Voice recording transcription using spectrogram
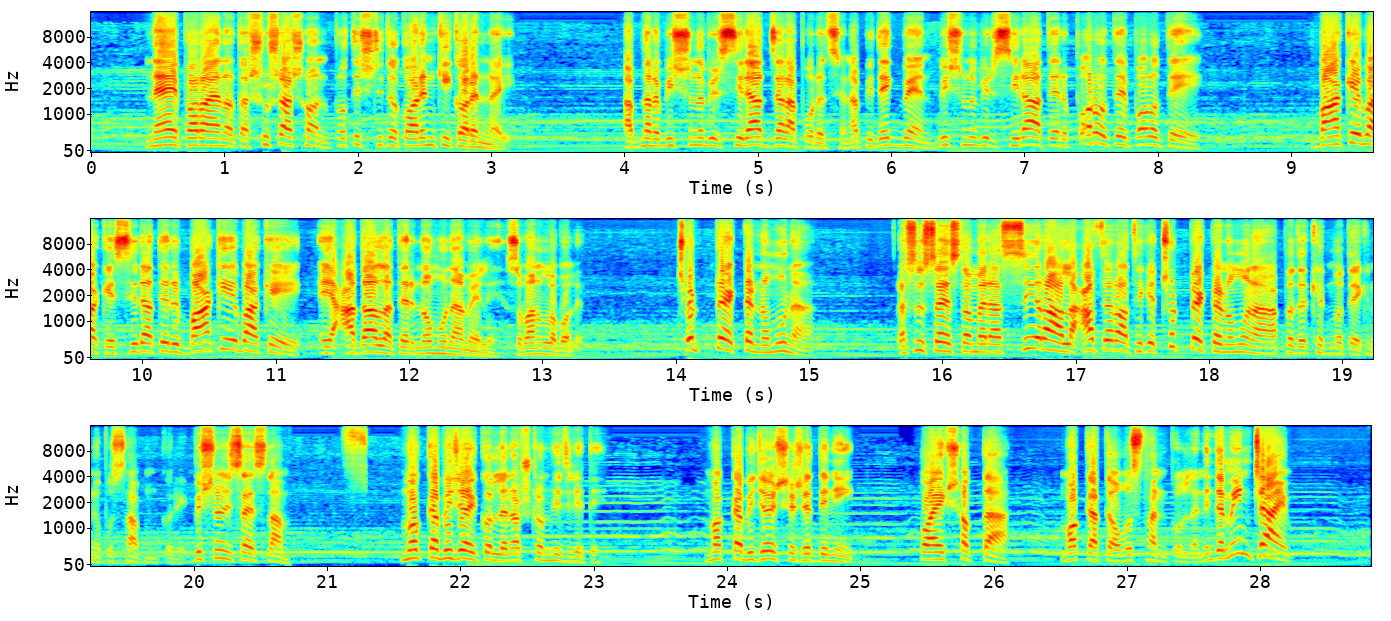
ন্যায় পরায়ণতা সুশাসন প্রতিষ্ঠিত করেন কি করেন নাই? আপনারা বিশ্বনবীর সিরাত যারা পড়েছেন, আপনি দেখবেন বিশ্বনবীর সিরাতের পরতে পরতে বাঁকে বাঁকে, সিরাতের বাঁকে বাঁকে এই আদালতের নমুনা মেলে। সুবহানাল্লাহ বলেন। ছোট্ট একটা নমুনা রাসূলুল্লাহ ইসলামের সিরা আল আতেরা থেকে ছোট্ট একটা নমুনা আপনাদের খেদমতে এখানে উপস্থাপন করি। বিষ্ণু ইসা ইসলাম মক্কা বিজয় করলেন অষ্টম হিজরিতে মক্কা বিজয়ের শেষের দিনই কয়েক সপ্তাহ মক্কাতে অবস্থান করলেন। ইন দ্য মিন টাইম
